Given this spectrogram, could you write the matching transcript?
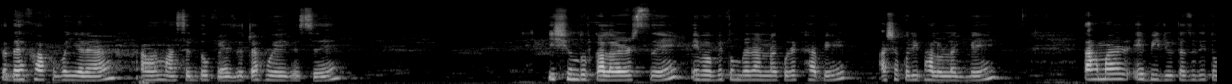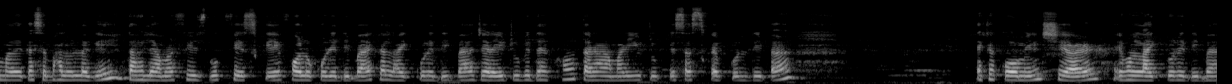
তো দেখো আপু ভাইয়ারা, আমার মাছের দো পেঁয়াজটা হয়ে গেছে। কি সুন্দর কালার আসছে, এভাবে তোমরা রান্না করে খাবে, আশা করি ভালো লাগবে। তা আমার এই ভিডিওটা যদি তোমাদের কাছে ভালো লাগে, তাহলে আমার ফেসবুক পেজকে ফলো করে দিবা, একটা লাইক করে দিবা। যারা ইউটিউবে দেখো, তারা আমার ইউটিউবকে সাবস্ক্রাইব করে দিবা। একটা কমেন্ট শেয়ার এবং লাইক করে দিবা।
